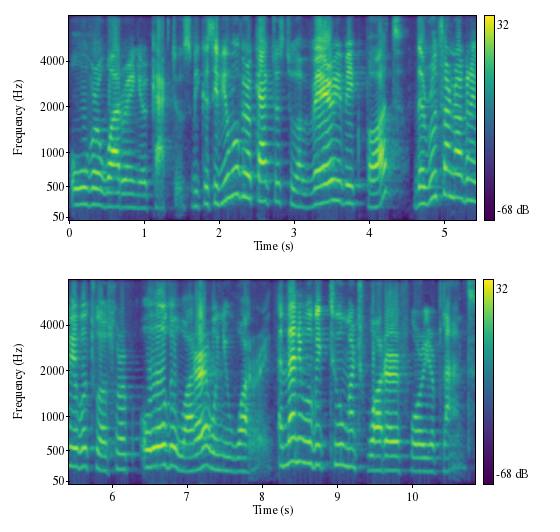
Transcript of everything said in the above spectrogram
overwatering your cactus because if you move your cactus to a very big pot, the roots are not going to be able to absorb all the water when you water it and then it will be too much water for your plant.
